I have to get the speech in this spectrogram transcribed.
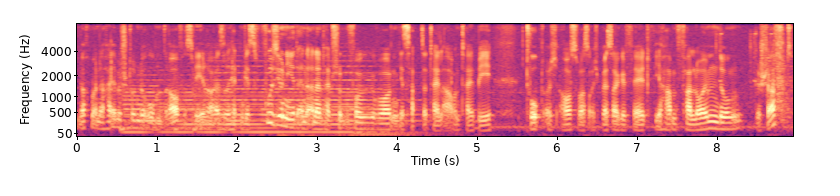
Nochmal eine halbe Stunde oben drauf. Es wäre also, hätten wir es fusioniert, eine anderthalb Stunden Folge geworden. Jetzt habt ihr Teil A und Teil B. Tobt euch aus, was euch besser gefällt. Wir haben Verleumdung geschafft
